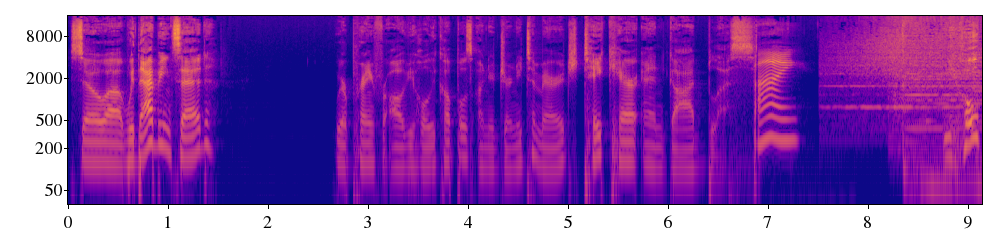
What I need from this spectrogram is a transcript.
So, uh, with that being said, we're praying for all of you holy couples on your journey to marriage. Take care and God bless. Bye. We hope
